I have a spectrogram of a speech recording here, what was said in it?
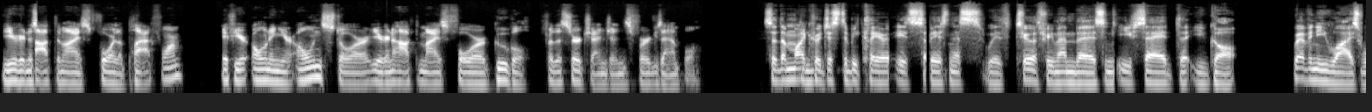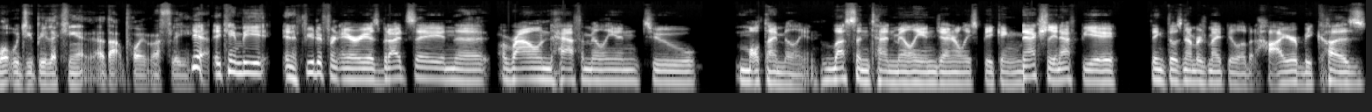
you're going to optimize for the platform if you're owning your own store, you're going to optimize for Google for the search engines, for example. So the micro, just to be clear, is business with two or three members. And you've said that you've got revenue wise, what would you be looking at at that point roughly? Yeah, it can be in a few different areas, but I'd say in the around half a million to multi-million, less than 10 million, generally speaking. And actually in FBA, I think those numbers might be a little bit higher because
